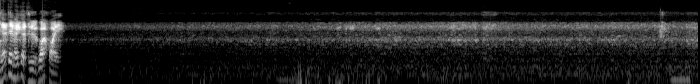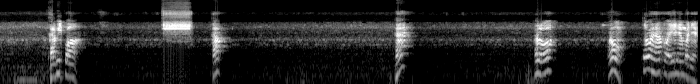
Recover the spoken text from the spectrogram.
เนี่ยจะไหนก็ถือว่าข่อย ครับพี่ปอครับฮะฮัลโหลเอ้าจะมาหาข่อยยังไงบ่เนี่ย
